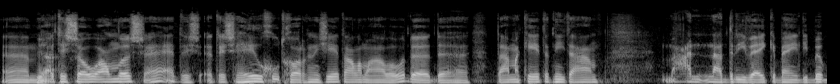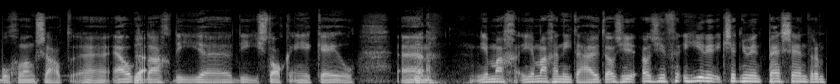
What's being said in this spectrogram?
Um, ja. Het is zo anders. Hè. Het, is, het is heel goed georganiseerd allemaal hoor. De, de, daar markeert het niet aan. Maar na drie weken ben je die bubbel gewoon zat. Uh, elke ja. dag die, uh, die stok in je keel. Um, ja. Je mag, je mag er niet uit. Als je, als je hier, ik zit nu in het perscentrum.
